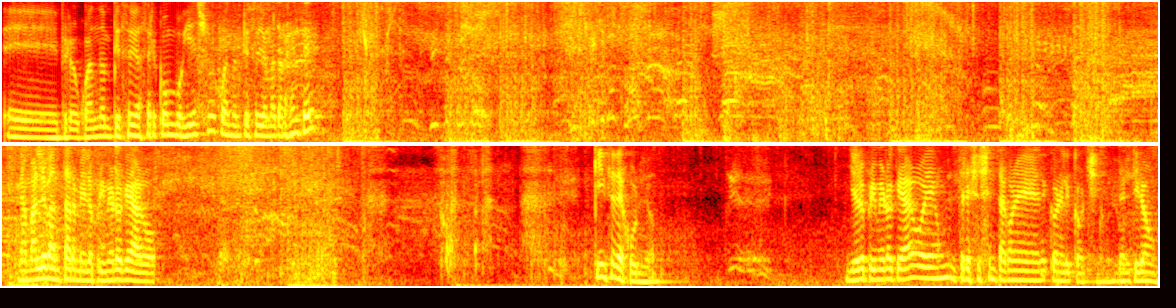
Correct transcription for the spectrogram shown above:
Eh, pero cuando empiezo yo a hacer combos y eso, cuando empiezo yo a matar gente. Nada más levantarme, lo primero que hago. 15 de junio. Yo lo primero que hago es un 360 con el, con el coche, del tirón.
